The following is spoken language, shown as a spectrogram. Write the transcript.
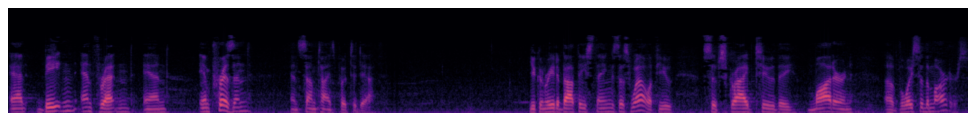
and beaten and threatened and imprisoned, and sometimes put to death. You can read about these things as well if you subscribe to the modern uh, Voice of the Martyrs.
